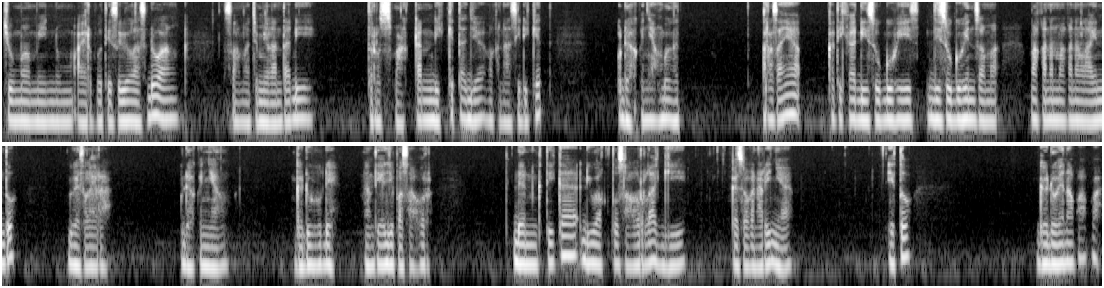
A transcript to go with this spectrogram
cuma minum air putih segelas doang sama cemilan tadi terus makan dikit aja makan nasi dikit udah kenyang banget. Rasanya ketika disuguhi disuguhin sama makanan-makanan lain tuh gak selera. Udah kenyang gak dulu deh nanti aja pas sahur. Dan ketika di waktu sahur lagi keesokan harinya itu gak doyan apa-apa.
